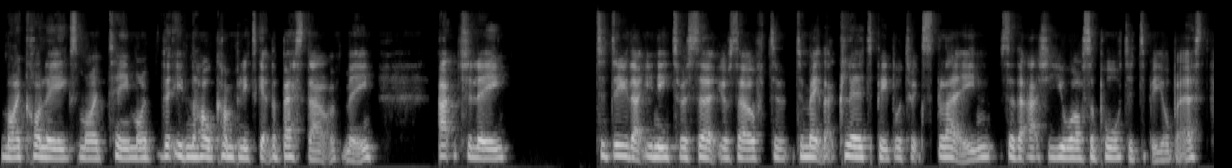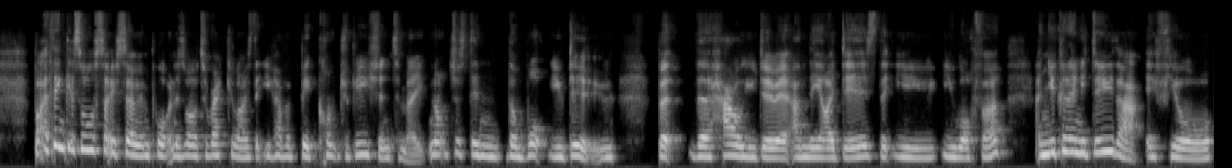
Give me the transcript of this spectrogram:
my colleagues my team my the, even the whole company to get the best out of me. Actually to do that you need to assert yourself to to make that clear to people to explain so that actually you are supported to be your best. But i think it's also so important as well to recognize that you have a big contribution to make not just in the what you do but the how you do it and the ideas that you you offer. And you can only do that if you're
